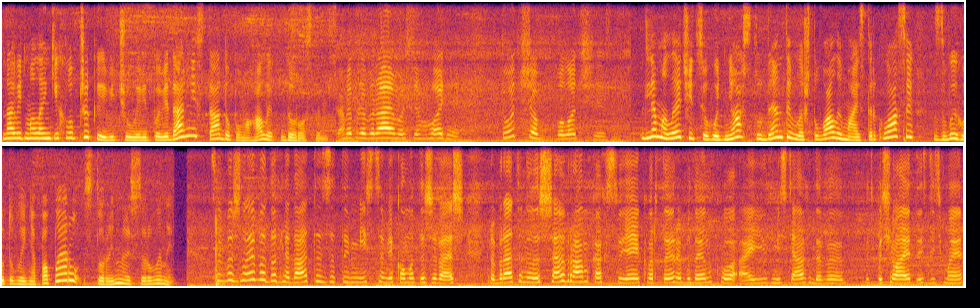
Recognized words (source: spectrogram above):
Навіть маленькі хлопчаки відчули відповідальність та допомагали дорослим. Ми прибираємо сьогодні тут, щоб було чисто. Для малечі цього дня студенти влаштували майстер-класи з виготовлення паперу з вторинної сировини. Це важливо доглядати за тим місцем, в якому ти живеш, прибирати не лише в рамках своєї квартири, будинку, а й в місцях, де ви відпочиваєте з дітьми.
